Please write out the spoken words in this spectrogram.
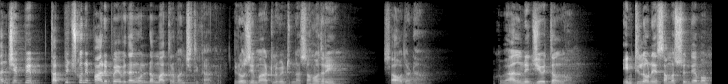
అని చెప్పి తప్పించుకుని పారిపోయే విధంగా ఉండడం మాత్రం మంచిది కాదు. ఈరోజు ఈ మాటలు వింటున్న సహోదరి సహోదరుడు ఒకవేళ నీ జీవితంలో ఇంటిలోనే సమస్య ఉందేమో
